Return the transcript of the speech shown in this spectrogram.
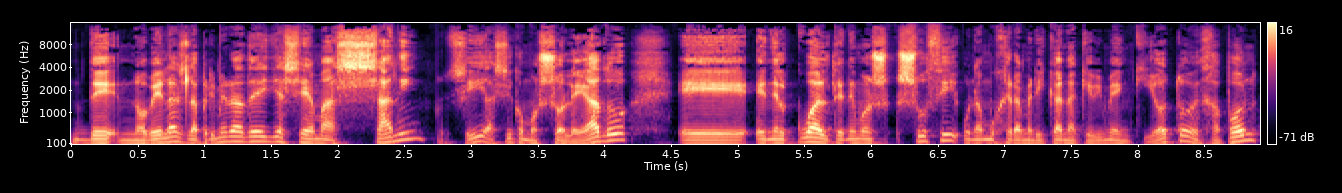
de novelas, la primera de ellas se llama Sunny, sí, así como soleado, eh, en el cual tenemos Suzy, una mujer americana que vive en Kioto, en Japón,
